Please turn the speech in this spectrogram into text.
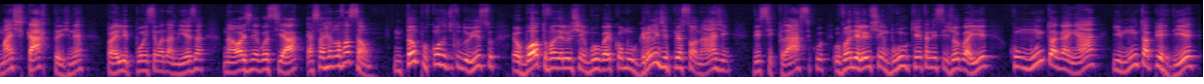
mais cartas, né? Para ele pôr em cima da mesa na hora de negociar essa renovação. Então, por conta de tudo isso, eu boto o Vanderlei Luxemburgo aí como o grande personagem desse clássico. O Vanderlei Luxemburgo que entra nesse jogo aí com muito a ganhar e muito a perder.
